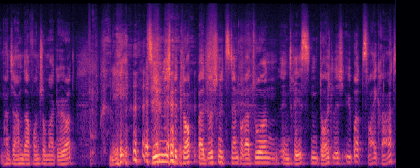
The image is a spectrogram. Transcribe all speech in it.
manche haben davon schon mal gehört, Nee. ziemlich bekloppt bei Durchschnittstemperaturen in Dresden deutlich über 2 Grad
